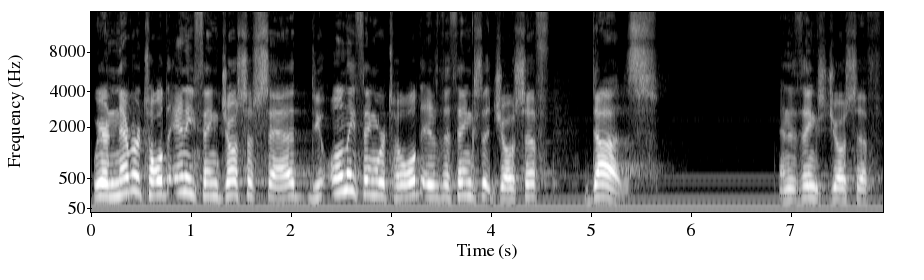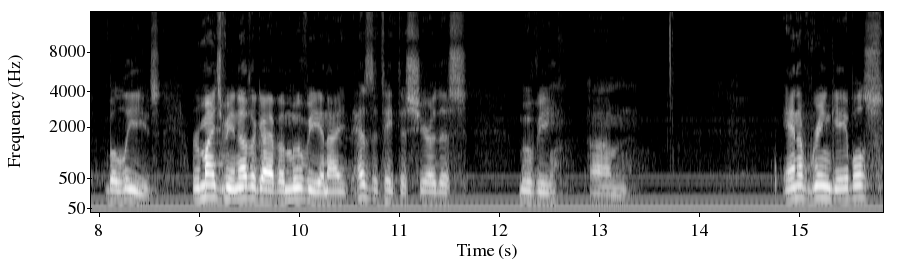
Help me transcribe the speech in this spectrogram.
We are never told anything Joseph said. The only thing we're told is the things that Joseph does and the things Joseph believes. Reminds me another guy of a movie, and I hesitate to share this movie. Um, Anne of Green Gables.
